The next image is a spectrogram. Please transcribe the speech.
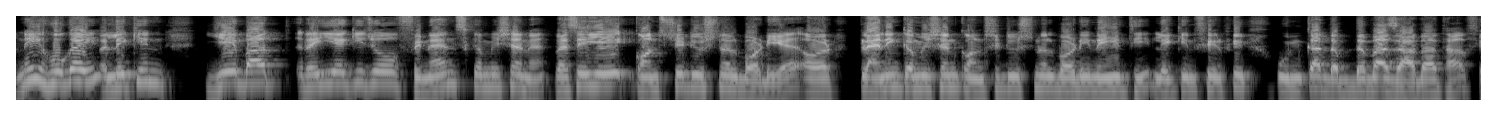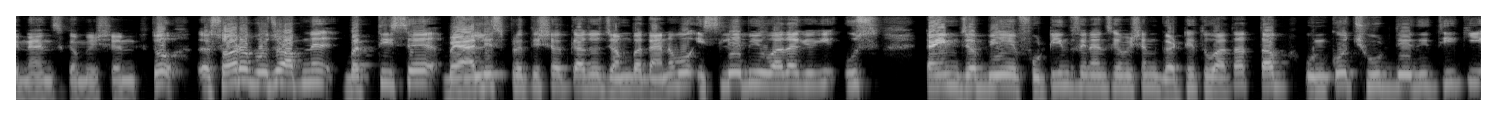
नहीं, होगा ही। लेकिन ये बात रही है कि जो फिनेंस कमीशन है, वैसे ये कॉन्स्टिट्यूशनल बॉडी है और प्लानिंग कमीशन कॉन्स्टिट्यूशनल बॉडी नहीं थी, लेकिन फिर भी उनका दबदबा ज़्यादा था फिनेंस कमीशन तो सौरभ, वो जो आपने बत्तीस से बयालीस प्रतिशत का जो जम बताया ना, वो इसलिए भी हुआ था क्योंकि उस टाइम जब ये फोर्टीन फाइनेंस कमीशन गठित हुआ था, तब उनको छूट दे दी थी कि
